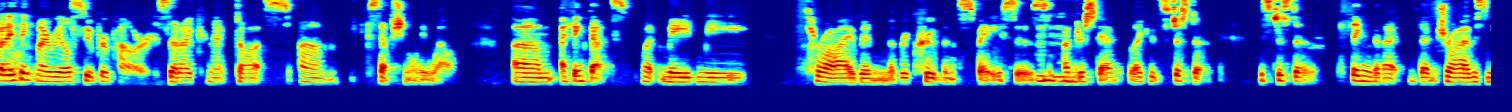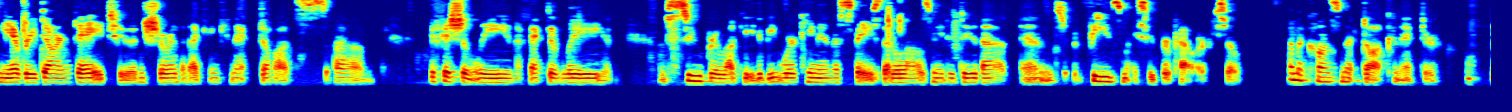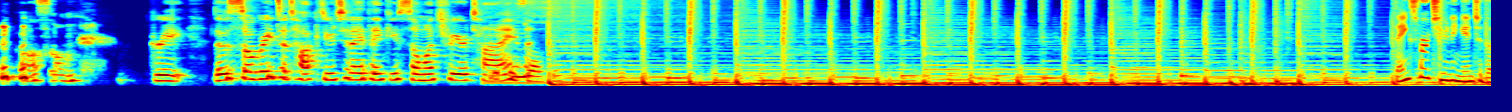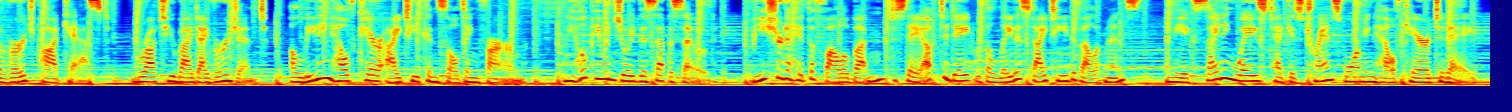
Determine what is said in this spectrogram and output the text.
But I think my real superpower is that I connect dots um, exceptionally well. Um, I think that's what made me thrive in the recruitment space is mm-hmm. understand like it's just a it's just a thing that I, that drives me every darn day to ensure that I can connect dots um, efficiently and effectively. I'm super lucky to be working in a space that allows me to do that and feeds my superpower. So I'm a consummate dot connector. awesome. Great. That was so great to talk to you today. Thank you so much for your time. Thanks for tuning into the Vurge podcast, brought to you by Divergent a leading healthcare IT consulting firm. We hope you enjoyed this episode. Be sure to hit the follow button to stay up to date with the latest IT developments and the exciting ways tech is transforming healthcare today.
